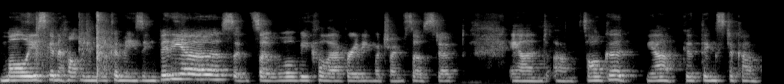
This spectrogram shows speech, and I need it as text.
Molly's going to help me make amazing videos. And so we'll be collaborating, which I'm so stoked. And um, it's all good. Yeah, good things to come.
